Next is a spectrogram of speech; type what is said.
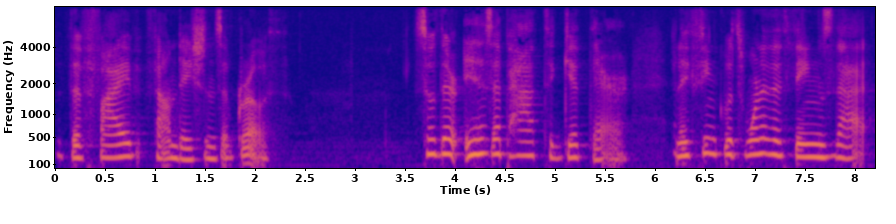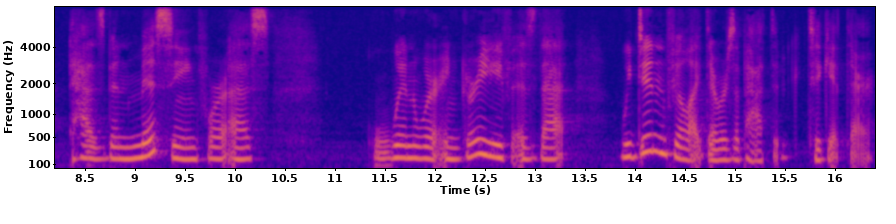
the five foundations of growth. So there is a path to get there. And I think what's one of the things that has been missing for us when we're in grief is that we didn't feel like there was a path to, to get there.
